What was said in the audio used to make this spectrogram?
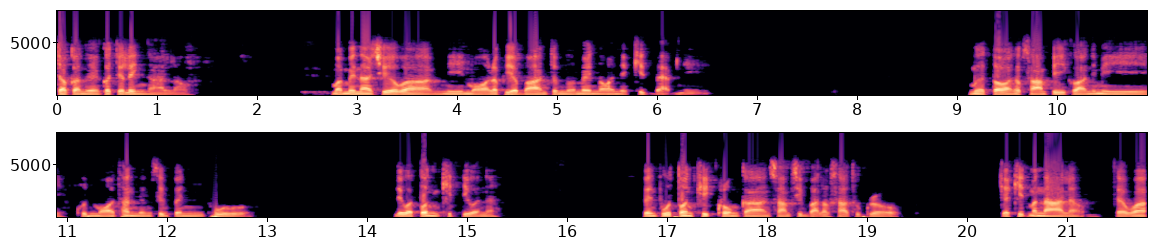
เจ้าการเวรก็จะเล่นงานเรา มันไม่น่าเชื่อว่ามีหมอและพยาบาลจำนวนไม่น้อยเนี่ยคิดแบบนี้ เมื่อตอนสักสามปีก่อนนี่มีคุณหมอท่านหนึ่งซึ่งเป็นผู้ เรียกว่าต้นคิดเดีกว่านะ เป็นผู้ต้นคิดโครงการสามสิบาทรักษาทุกโรคแกคิดมานานแล้ว แต่ว่า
